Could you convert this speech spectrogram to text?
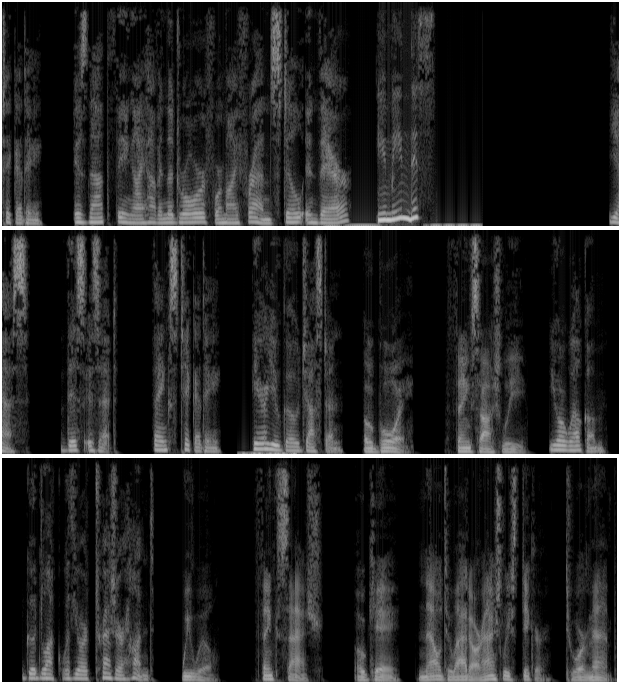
Tickety. Is that thing I have in the drawer for my friend still in there? You mean this? Yes. This is it. Thanks Tickety. Here you go Justin. Oh boy. Thanks Ashley. You're welcome. Good luck with your treasure hunt. We will. Thanks Ash. Okay, now to add our Ashley sticker to our map.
